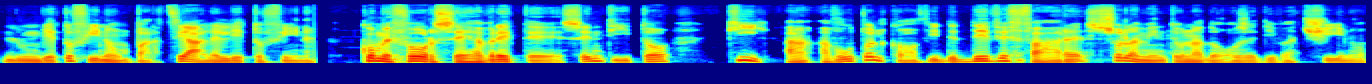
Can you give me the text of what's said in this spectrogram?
un lieto fine, un parziale lieto fine. Come forse avrete sentito, chi ha avuto il Covid deve fare solamente una dose di vaccino,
